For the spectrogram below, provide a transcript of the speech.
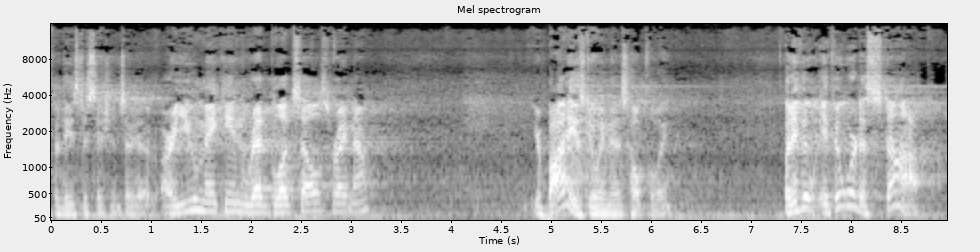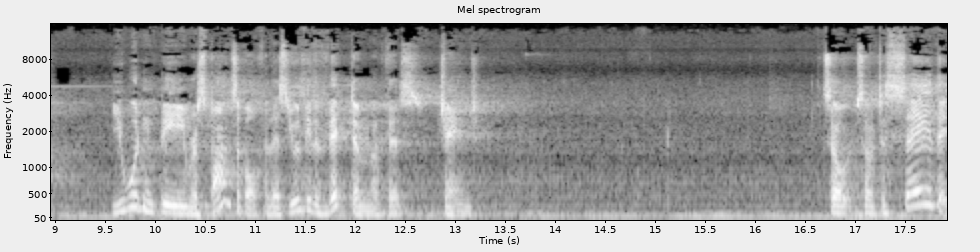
for these decisions. Are you making red blood cells right now? Your body is doing this, hopefully. But if it, if it were to stop, you wouldn't be responsible for this. You would be the victim of this change. So, so to say that,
